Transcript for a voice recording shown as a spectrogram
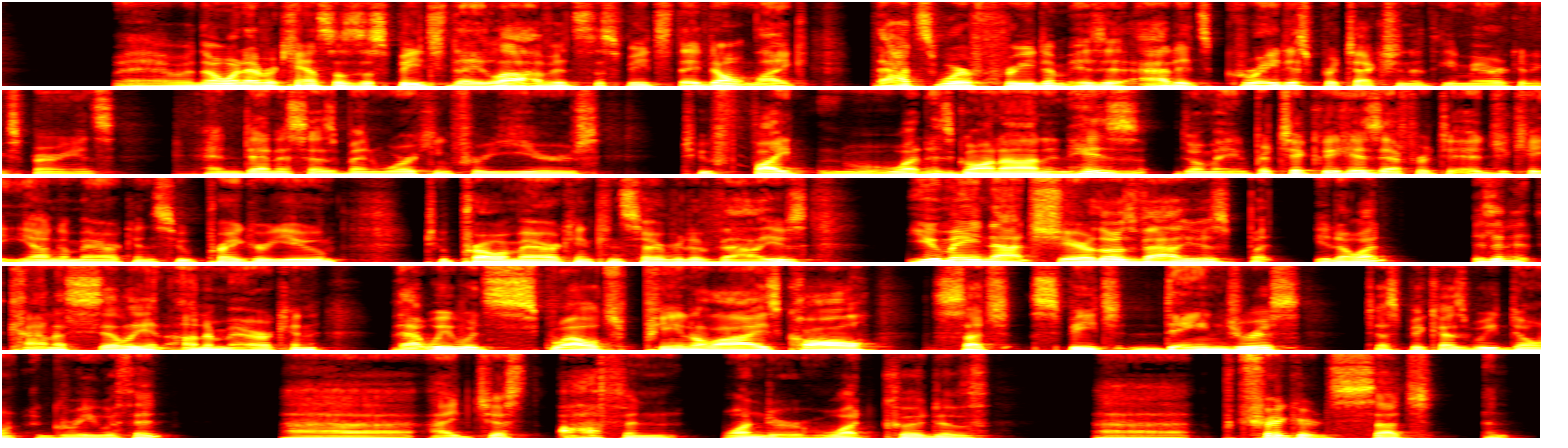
Uh, no one ever cancels the speech they love. It's the speech they don't like. That's where freedom is at its greatest protection at the American experience. And Dennis has been working for years to fight what has gone on in his domain, particularly his effort to educate young Americans who PragerU to pro American conservative values. You may not share those values, but you know what? Isn't it kind of silly and un American that we would squelch, penalize, call such speech dangerous just because we don't agree with it? Uh, I just often wonder what could have uh, triggered such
